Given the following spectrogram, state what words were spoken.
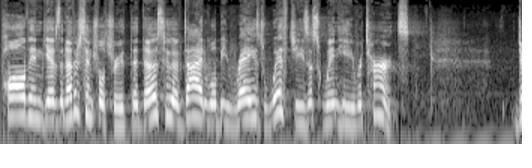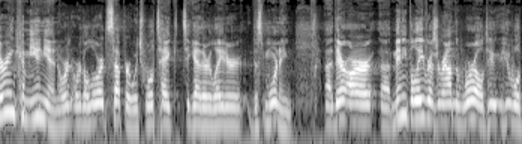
Paul then gives another central truth that those who have died will be raised with Jesus when he returns. During communion or, or the Lord's Supper, which we'll take together later this morning, uh, there are uh, many believers around the world who, who will,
